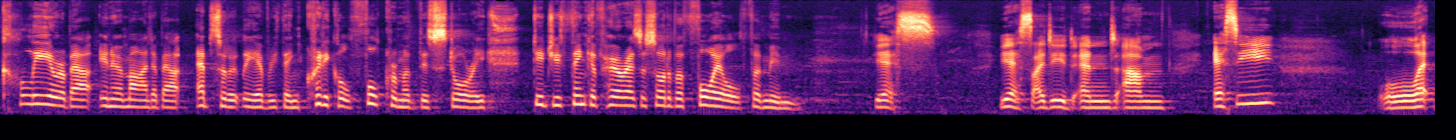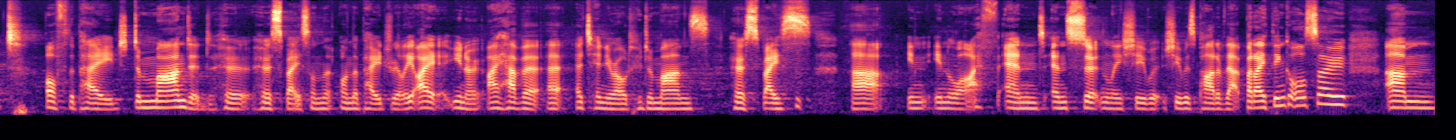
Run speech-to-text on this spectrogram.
clear about in her mind about absolutely everything, critical fulcrum of this story. Did you think of her as a sort of a foil for Mim? Yes, yes, I did. And um, Essie leapt off the page, demanded her, her space on the on the page. Really, I you know I have a, 10 year old who demands her space uh, in, in life, and and certainly she w- she was part of that. But I think also um,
